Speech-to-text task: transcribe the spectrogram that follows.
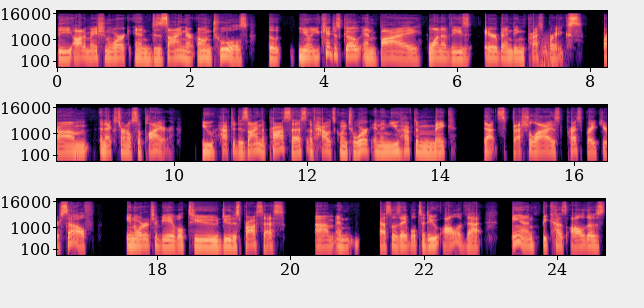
the automation work and design their own tools. So you know you can't just go and buy one of these air bending press brakes from an external supplier. You have to design the process of how it's going to work, and then you have to make that specialized press brake yourself in order to be able to do this process. Um, and Tesla is able to do all of that. And because all those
